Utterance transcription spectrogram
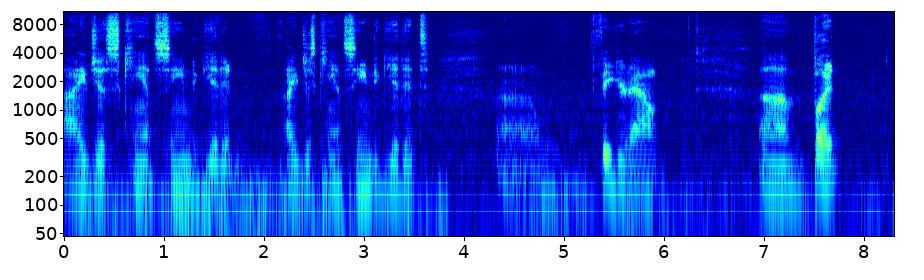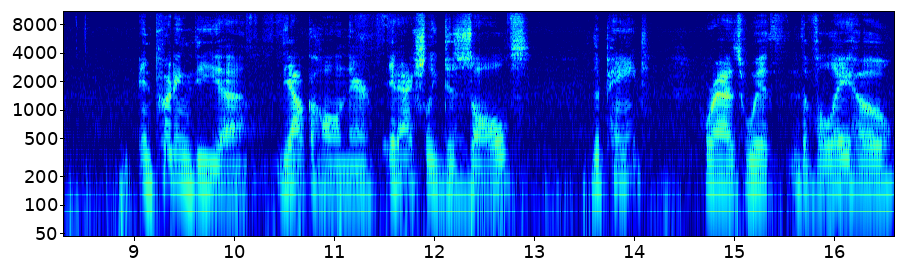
I just can't seem to get it, I just can't seem to get it um, figured out. Um, but in putting the, uh, the alcohol in there, it actually dissolves the paint whereas with the Vallejo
